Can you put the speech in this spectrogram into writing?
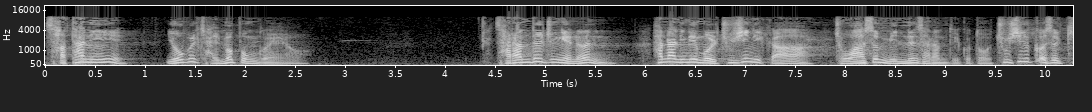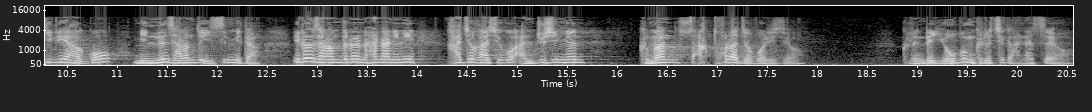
사탄이 욥을 잘못 본 거예요. 사람들 중에는 하나님이 뭘 주시니까 좋아서 믿는 사람도 있고 또 주실 것을 기대하고 믿는 사람도 있습니다. 이런 사람들은 하나님이 가져가시고 안 주시면 그만 싹 토라져 버리죠. 그런데 욥은 그렇지가 않았어요.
